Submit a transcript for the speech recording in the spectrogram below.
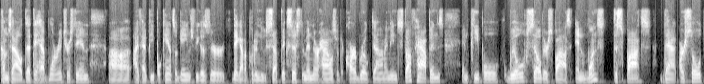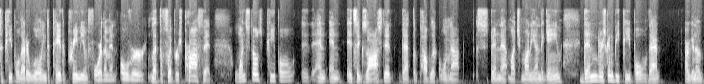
comes out that they have more interest in. Uh, I've had people cancel games because they're they got to put a new septic system in their house or the car broke down. I mean, stuff happens and people will sell their spots. And once the spots that are sold to people that are willing to pay the premium for them and over let the flippers profit once those people and and it's exhausted that the public will not spend that much money on the game then there's going to be people that are going to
